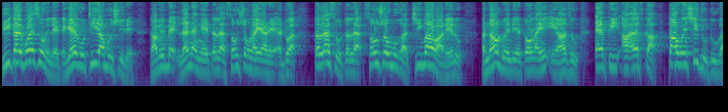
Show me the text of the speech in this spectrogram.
ဒီတိုက်ပွဲဆိုရင်လည်းတကယ်ကိုထိရောက်မှုရှိတယ်ဒါပေမဲ့လက်နဲ့ငယ်တက်လက်ဆုံးရှုံးလိုက်ရတဲ့အတွက်တက်လက်ဆိုတက်လက်ဆုံးရှုံးမှုကကြီးမားပါတယ်လို့အနောက်လွင်ပြင်တော်လိုင်းအင်အားစု MPRF ကတာဝန်ရှိသူတို့က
